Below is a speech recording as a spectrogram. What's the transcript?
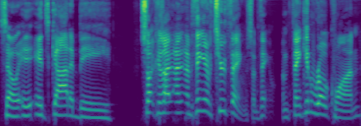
So it, it's got to be So, because I'm thinking of two things. I'm think I'm thinking Roquan,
